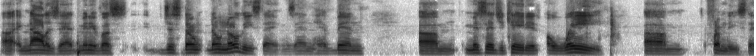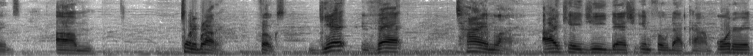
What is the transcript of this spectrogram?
uh, acknowledge that. Many of us just don't don't know these things and have been um, miseducated away um, from these things. Um, Tony Browder, folks, get that timeline ikg-info.com. Order it,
